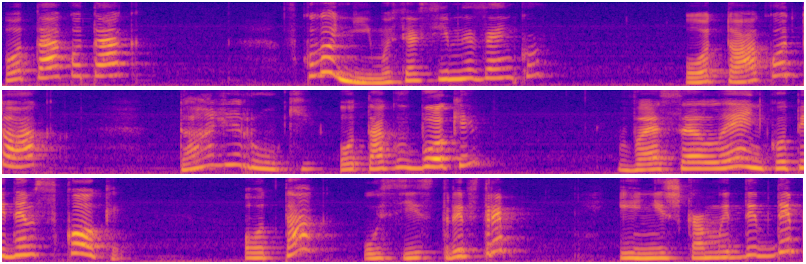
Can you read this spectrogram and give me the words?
Отак, отак. Вклонімося всім низенько. Отак, отак. Далі руки, отак в боки. Веселенько підем скоки. Отак усі стрип-стрип. І ніжками дип-дип.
